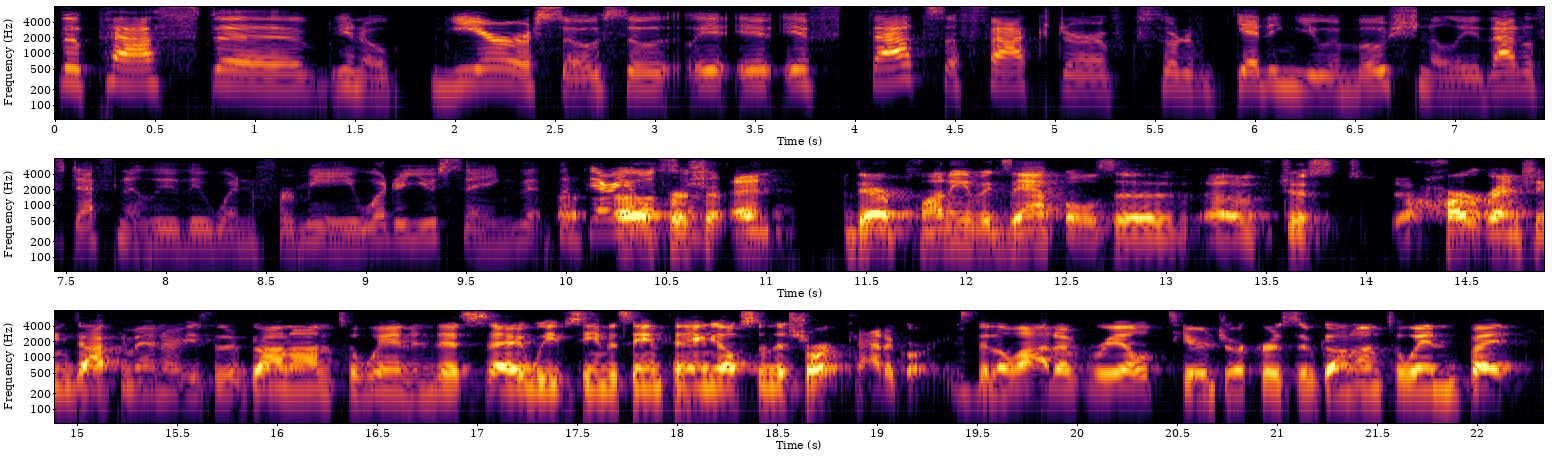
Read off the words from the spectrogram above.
the past uh, you know year or so. So if, if, that's a factor of sort of getting you emotionally, that is definitely the win for me. What are you saying? But uh, oh, also- for sure. And there are plenty of examples of, of just heart wrenching documentaries that have gone on to win. And this, uh, we've seen the same thing also in the short categories mm-hmm. that a lot of real tear jerkers have gone on to win. But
